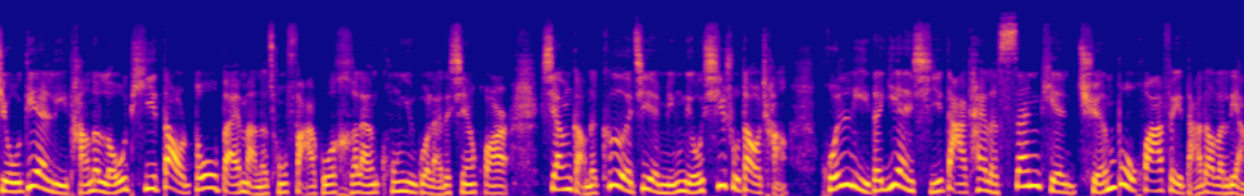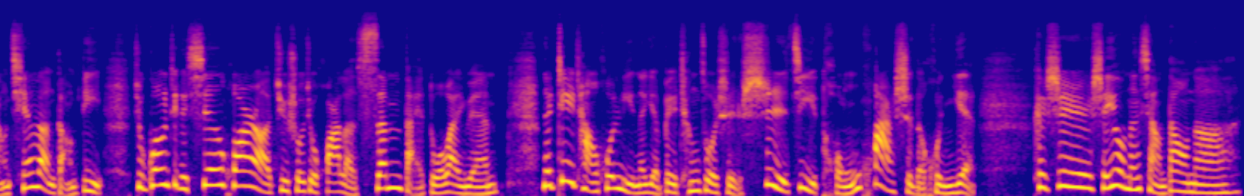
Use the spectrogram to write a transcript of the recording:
酒店礼堂的楼梯道都摆满了从法国、荷兰空运过来的鲜花，香港的各界名流悉数到场。婚礼的宴席大开了三天，全部花费达到了两千万港币，就光这个鲜花啊，据说就花了三百多万元。那这场婚礼呢，也被称作是世纪童话式的婚宴。可是谁又能想到呢？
